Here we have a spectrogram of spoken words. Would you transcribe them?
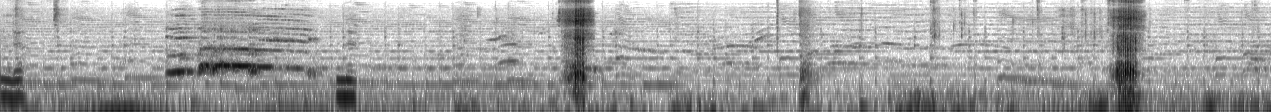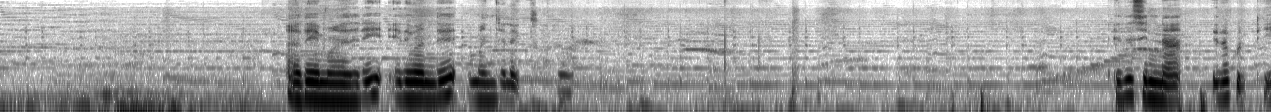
இந்த இந்த அதே மாதிரி இது வந்து மஞ்சள் இது சின்ன இது குட்டி.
